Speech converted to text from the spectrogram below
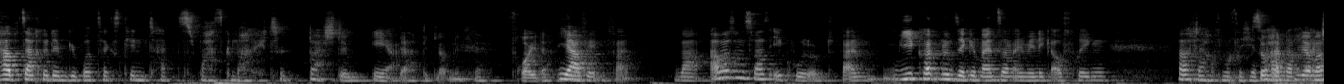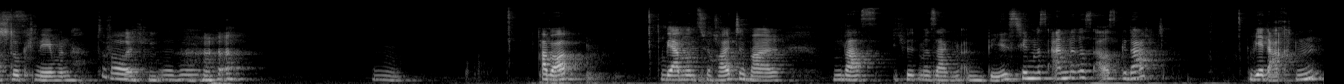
Hauptsache dem Geburtstagskind hat es Spaß gemacht. Das stimmt. Ja. Der hatte, glaube ich, eine Freude. Ja, auf jeden Fall. War. Aber sonst war es eh cool und vor allem, wir konnten uns ja gemeinsam ein wenig aufregen. Ach, darauf muss ich jetzt So noch einen Schluck nehmen. zu sprechen. Hm. Aber wir haben uns für heute mal was, ich würde mal sagen, ein bisschen was anderes ausgedacht. Wir dachten,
